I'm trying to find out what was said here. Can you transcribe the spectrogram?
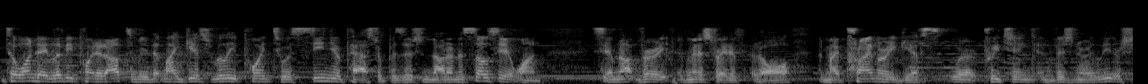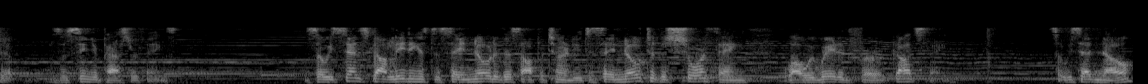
Until one day, Libby pointed out to me that my gifts really point to a senior pastor position, not an associate one. See, I'm not very administrative at all, and my primary gifts were preaching and visionary leadership as a senior pastor things. So we sense God leading us to say no to this opportunity, to say no to the sure thing while we waited for God's thing. So we said no.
